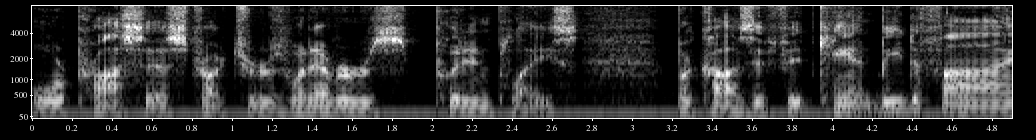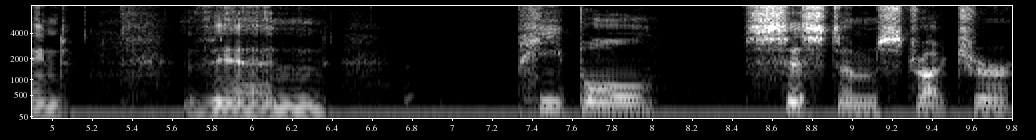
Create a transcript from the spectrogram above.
or process structures, whatever's put in place. Because if it can't be defined, then people system, structure.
